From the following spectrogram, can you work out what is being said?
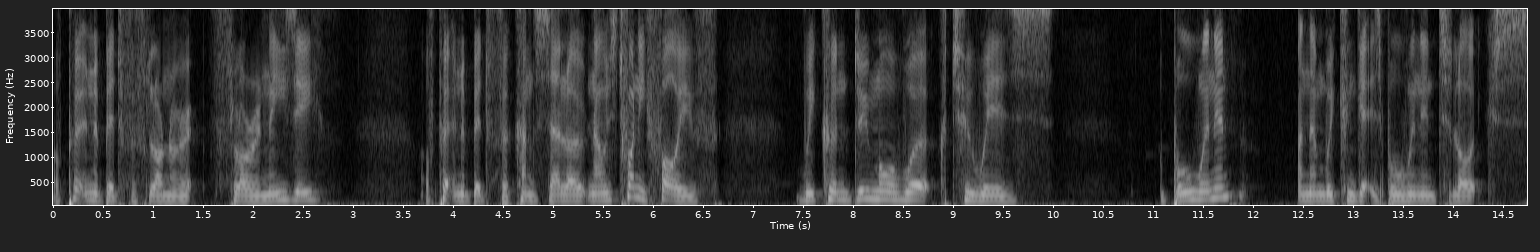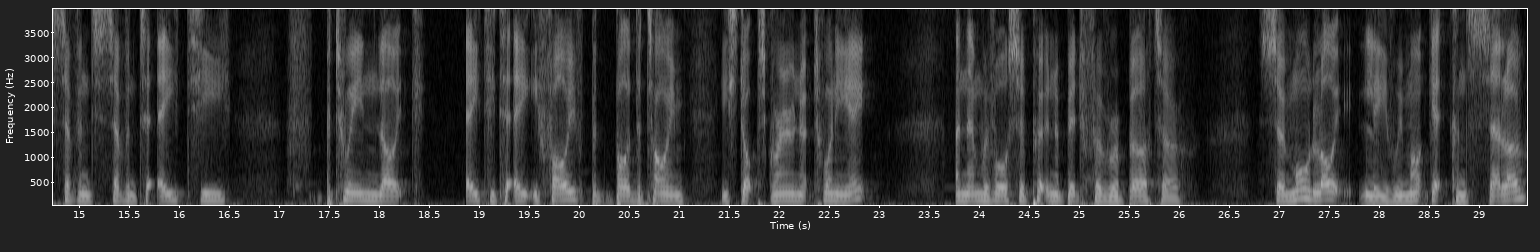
I've put in a bid for Flor- Florinese. I've put in a bid for Cancelo. Now he's 25. We can do more work to his ball winning, and then we can get his ball winning to like 77 to 80 between like 80 to 85 but by the time he stops growing at 28 and then we've also put in a bid for Roberto. So more likely we might get Cancelo.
